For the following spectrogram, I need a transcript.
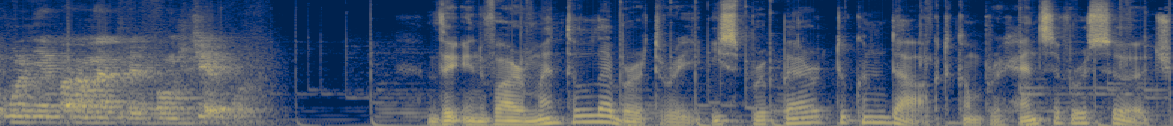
ogólnie parametry pomp ciepła. The Environmental Laboratory is prepared to conduct comprehensive research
